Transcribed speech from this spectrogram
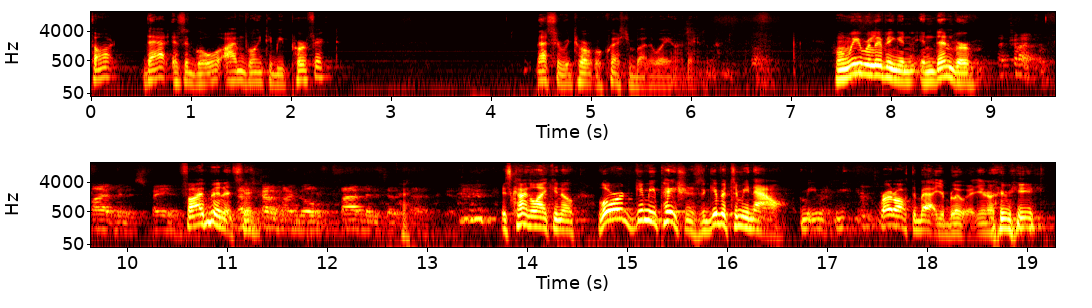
thought that as a goal? I'm going to be perfect? That's a rhetorical question, by the way, aren't they? When we were living in, in Denver, I tried for five minutes five minutes. That was eh? kind of my goal, five minutes at a time. yeah. It's kind of like, you know, Lord, give me patience and give it to me now. I mean, right off the bat, you blew it, you know what I mean?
